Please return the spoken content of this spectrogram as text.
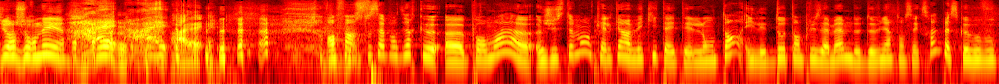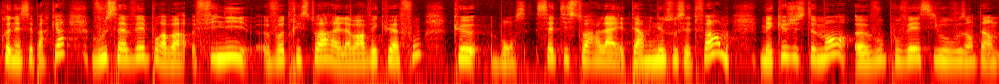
Dure journée. Ouais, ouais. Enfin, tout ça pour dire que euh, pour moi, euh, justement, quelqu'un avec qui tu as été longtemps, il est d'autant plus à même de devenir ton sex friend parce que vous vous connaissez par cœur. Vous savez, pour avoir fini votre histoire et l'avoir vécu à fond, que bon, cette histoire-là est terminée sous cette forme, mais que justement, euh, vous pouvez, si vous vous entendez,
